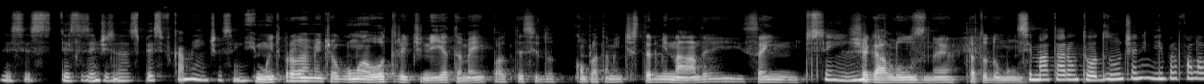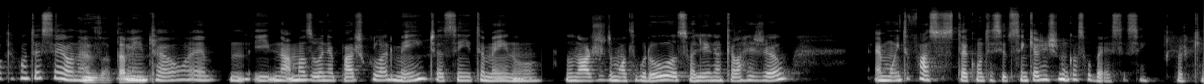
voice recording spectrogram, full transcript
desses, desses indígenas especificamente, assim. E muito provavelmente alguma outra etnia também pode ter sido completamente exterminada e sem Sim. chegar à luz, né, para todo mundo. Se mataram todos, não tinha ninguém para falar o que aconteceu, né? Exatamente. Então, é, e na Amazônia particularmente, assim, também no, no norte do Mato Grosso, ali naquela região é muito fácil isso ter acontecido sem que a gente nunca soubesse, assim. Porque.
